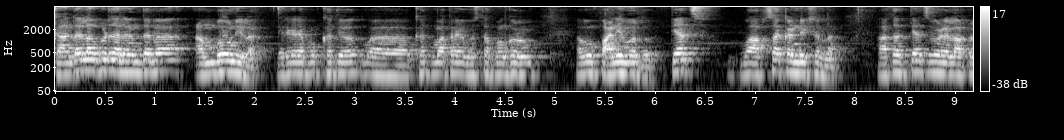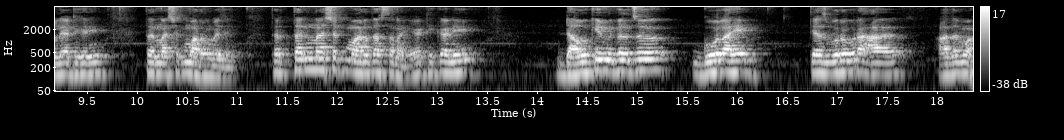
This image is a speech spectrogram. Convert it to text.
कांदा लागवड झाल्यानंतर ना आंबवणीला या ठिकाणी आपण खत खत मात्रा व्यवस्थापन करून आपण पाणी भरतो. त्याच वापसा कंडिशनला आता त्याच वेळेला आपल्याला या ठिकाणी तणनाशक मारून घ्यायचे तर तणनाशक मारत असताना या ठिकाणी डाव केमिकलचं गोल आहे. त्याचबरोबर आ- आदमा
